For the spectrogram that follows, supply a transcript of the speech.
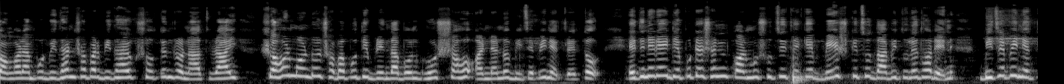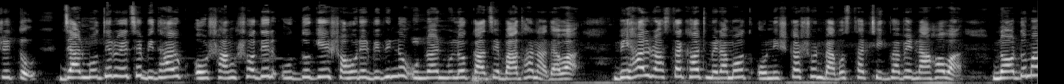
গঙ্গারামপুর বিধানসভার বিধায়ক সত্যেন্দ্রনাথ রায়, শহর মণ্ডল সভাপতি বৃন্দাবন ঘোষ সহ অন্যান্য বিজেপি নেতৃত্ব। এদিনের এই ডেপুটেশন কর্মসূচি থেকে বেশ কিছু দাবি তুলে ধরেন বিজেপি নেতৃত্ব। যার মধ্যে রয়েছে বিধায়ক ও সাংসদের উদ্যোগে শহরের বিভিন্ন উন্নয়নমূলক কাজে বাধা না দেওয়া। বেহাল রাস্তাঘাট, মেরামত ও নিষ্কাশন ব্যবস্থা ঠিকভাবে না হওয়া, নর্দমা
